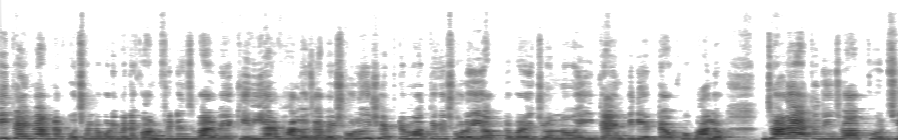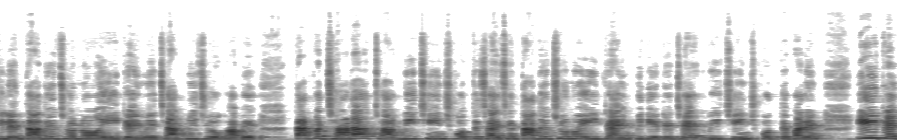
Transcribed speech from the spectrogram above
এই টাইমে আপনার প্রচণ্ড পরিমাণে কনফিডেন্স বাড়বে কেরিয়ার ভালো যাবে। ষোলোই সেপ্টেম্বর থেকে ষোলোই অক্টোবরের জন্য এই টাইম পিরিয়ডটাও খুব ভালো। যারা এতদিন জব খুঁজছিলেন, তাদের জন্য এই টাইমে চাকরি যোগ হবে। তারপর যারা চাকরি চেঞ্জ করতে চাইছেন, তাদের জন্য এই টাইম পিরিয়ডে চাকরি চেঞ্জ করতে পারেন। এই টাইমে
